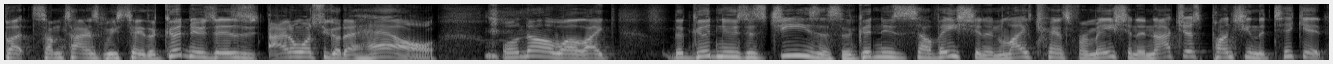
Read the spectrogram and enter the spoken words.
but sometimes we say the good news is I don't want you to go to hell. well, no, well, like the good news is Jesus, and the good news is salvation and life transformation, and not just punching the ticket,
